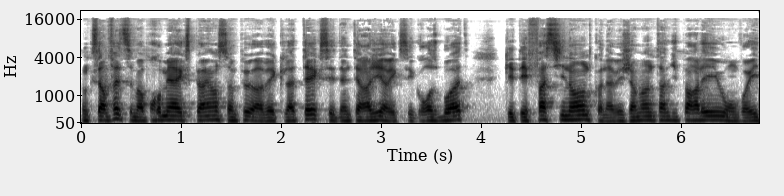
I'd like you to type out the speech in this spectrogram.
Donc, c'est en fait, c'est ma première expérience un peu avec la tech, c'est d'interagir avec ces grosses boîtes qui étaient fascinantes, qu'on n'avait jamais entendu parler, où on voyait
